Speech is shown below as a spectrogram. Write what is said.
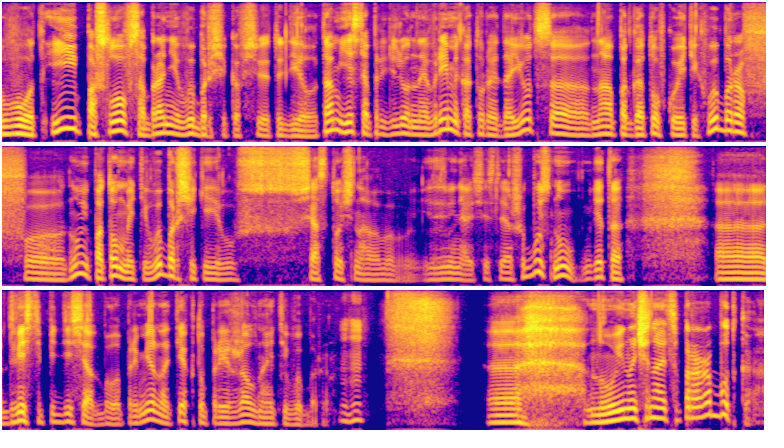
вот, и пошло в собрание выборщиков все это дело. Там есть определенное время, которое дается на подготовку этих выборов, э, ну и потом эти выборщики, уж сейчас точно, извиняюсь, если ошибусь, ну где-то э, 250 было примерно тех, кто приезжал на эти выборы. Мгм. Э, ну и начинается проработка.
